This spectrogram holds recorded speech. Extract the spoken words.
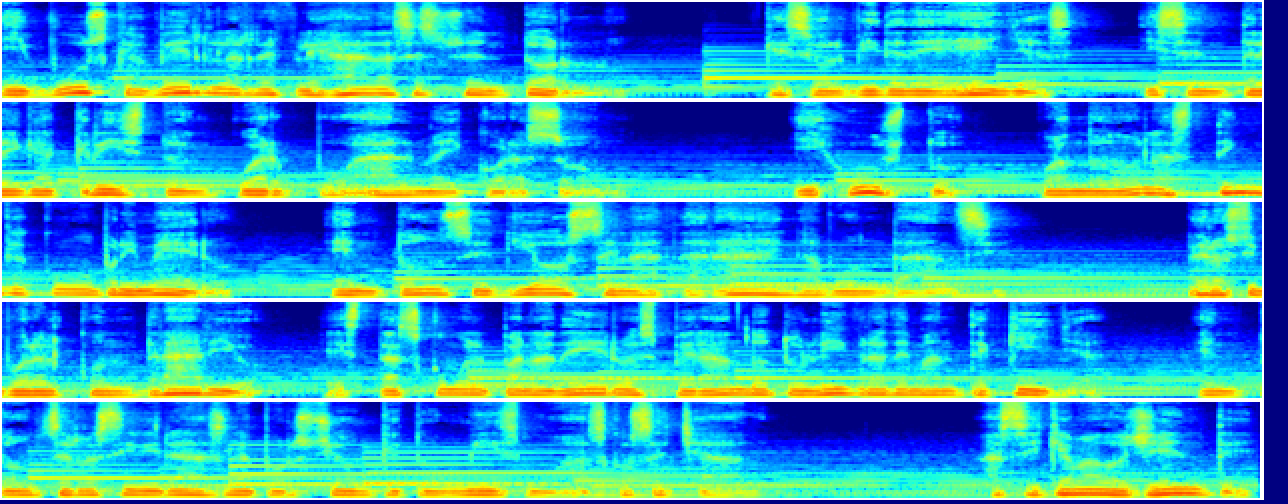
y busca verlas reflejadas en su entorno, que se olvide de ellas y se entregue a Cristo en cuerpo, alma y corazón. Y justo cuando no las tenga como primero, entonces Dios se las dará en abundancia. Pero si por el contrario estás como el panadero esperando tu libra de mantequilla, entonces recibirás la porción que tú mismo has cosechado. Así que, amado oyente,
